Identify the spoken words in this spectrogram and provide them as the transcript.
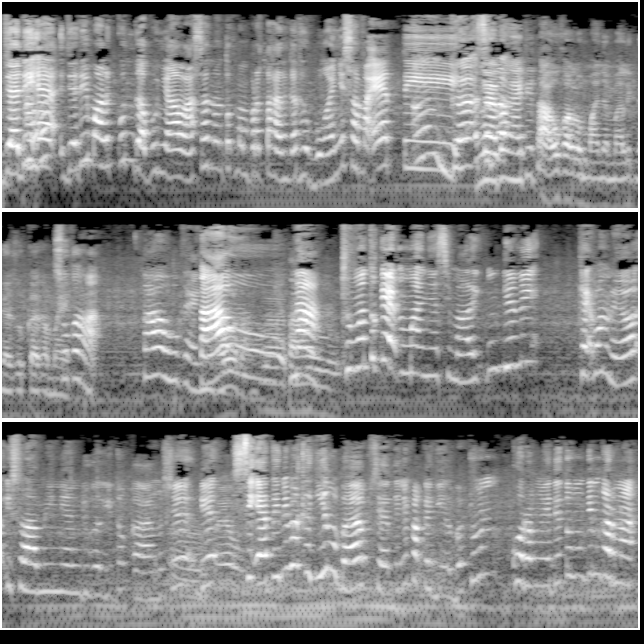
Jadi eh, jadi Malik pun nggak punya alasan untuk mempertahankan hubungannya sama Eti. enggak Enggak, Abang Eti tahu kalau emaknya Malik nggak suka sama Eti. Suka nggak? Tahu kayaknya Tahu. Nah, tahu. cuma tuh kayak emaknya si Malik ini dia nih kayak mana ya Islaminian juga gitu kan. Maksudnya dia si Eti ini pakai jilbab, si Eti ini pakai jilbab. Cuman kurangnya dia tuh mungkin karena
